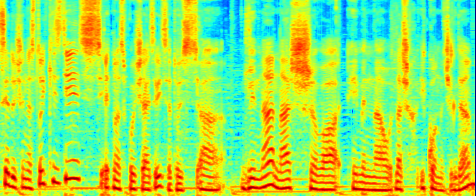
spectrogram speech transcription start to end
Следующие настройки здесь, это у нас получается, видите, то есть а, длина нашего, именно вот наших иконочек, да,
